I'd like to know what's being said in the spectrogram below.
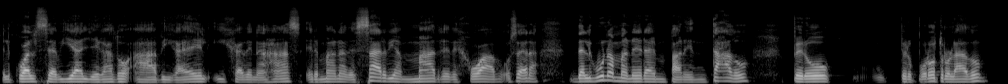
el cual se había llegado a Abigail, hija de Nahas, hermana de Sarbia, madre de Joab. O sea, era de alguna manera emparentado, pero, pero por otro lado.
